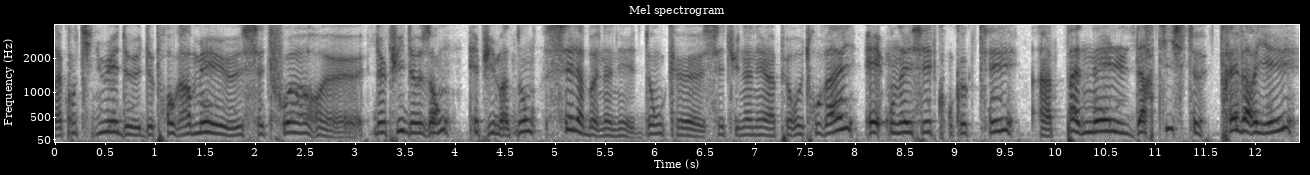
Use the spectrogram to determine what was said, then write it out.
On a continué de, programmer euh, cette foire euh, depuis deux ans. Et puis maintenant, c'est la bonne année. Donc c'est une année un peu retrouvaille. Et on a essayé de concocter un panel d'artistes très variés,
